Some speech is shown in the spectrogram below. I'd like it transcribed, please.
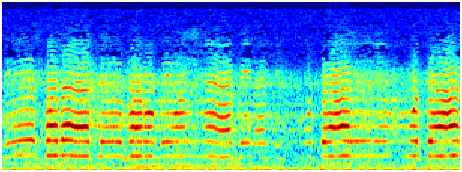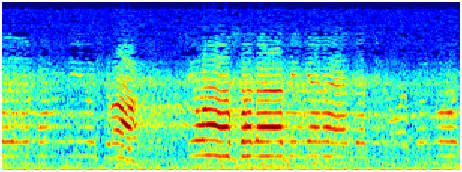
في صلاة الفرض والنافلة متعلق متعلق بيشرع سوى صلاة جنازة وسجود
